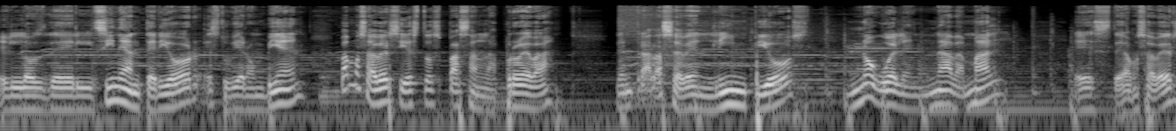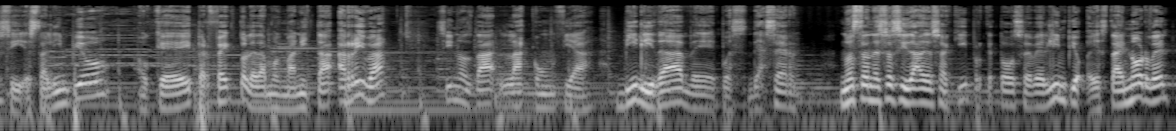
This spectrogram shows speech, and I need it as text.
Eh, los del cine anterior estuvieron bien. Vamos a ver si estos pasan la prueba. De entrada se ven limpios no huelen nada mal. Este, vamos a ver si está limpio. Ok, perfecto. Le damos manita arriba. Si nos da la confiabilidad de, pues, de hacer nuestras necesidades aquí, porque todo se ve limpio, está en orden.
